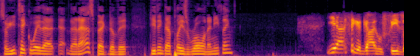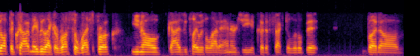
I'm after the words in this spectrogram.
So you take away that, that aspect of it. Do you think that plays a role in anything? Yeah, I think a guy who feeds off the crowd, maybe like a Russell Westbrook, you know, guys who play with a lot of energy, it could affect a little bit. But um,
